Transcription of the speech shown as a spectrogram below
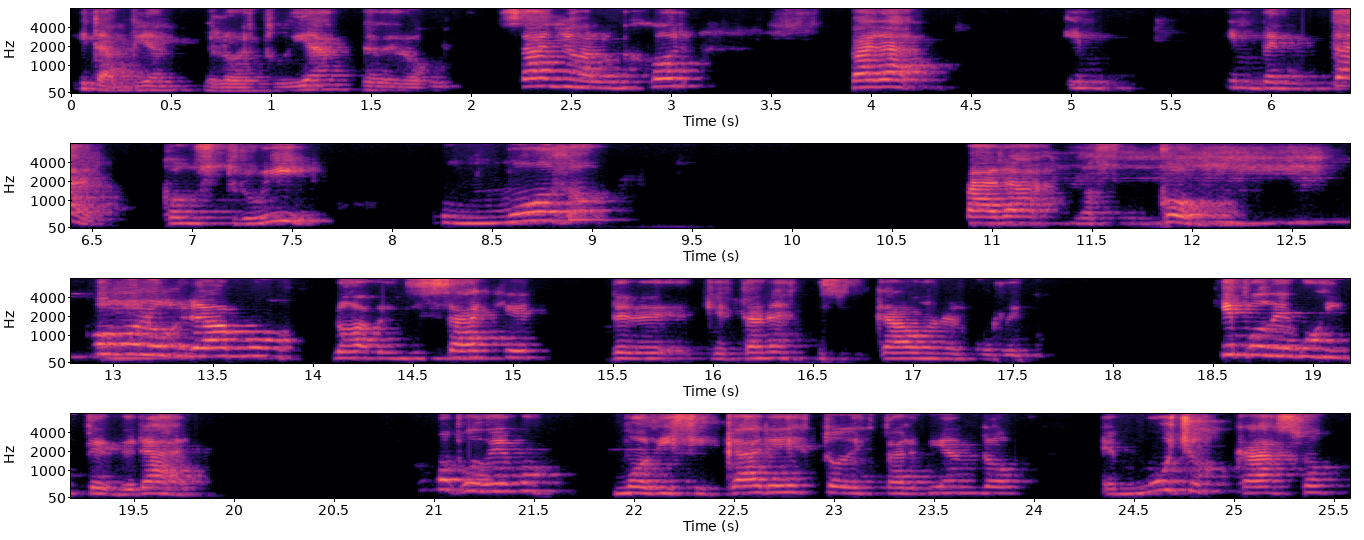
y también de los estudiantes de los últimos años, a lo mejor, para inventar, construir un modo para los cómo. ¿Cómo logramos los aprendizajes que están especificados en el currículum. ¿Qué podemos integrar? ¿Cómo podemos modificar esto de estar viendo en muchos casos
